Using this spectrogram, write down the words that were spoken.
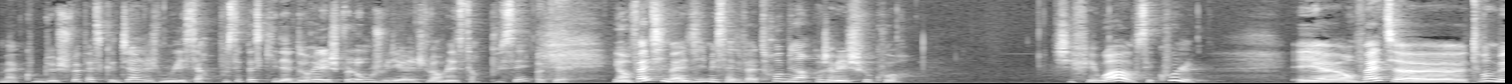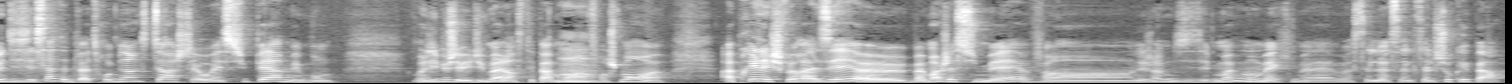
ma coupe de cheveux parce que déjà je me laissais repousser parce qu'il adorait les cheveux longs. Je lui dis, je me laisser repousser. Et en fait, il m'a dit, mais ça te va trop bien quand j'avais les cheveux courts. J'ai fait, waouh, c'est cool. Et euh, en fait, tout le monde me disait ça, ça te va trop bien, etc. J'étais, ouais, super, mais bon, Au début, j'avais du mal, hein, c'était pas moi, hein, Mm. franchement. euh. Après, les cheveux rasés, euh, bah, moi, j'assumais. Enfin, les gens me disaient. Moi, mon mec, il m'a- ça, le- ça, le- ça le choquait pas.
